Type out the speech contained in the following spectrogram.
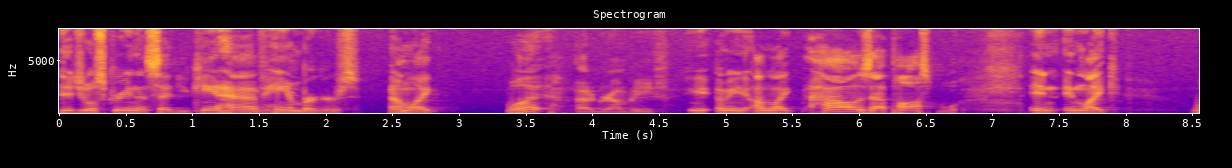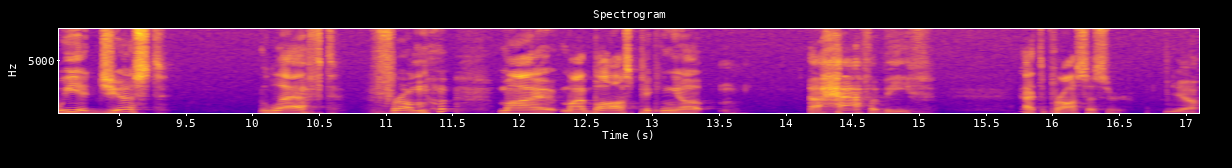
digital screen that said you can't have hamburgers. I'm like, what? out of ground beef. I mean, I'm like, how is that possible? And and like, we had just left from my my boss picking up a half a beef at the processor. Yeah.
